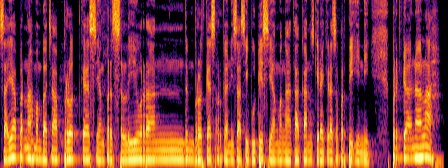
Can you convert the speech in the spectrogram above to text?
Saya pernah membaca broadcast yang berseliuran, broadcast organisasi Buddhis yang mengatakan kira-kira seperti ini. Berdanalah,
